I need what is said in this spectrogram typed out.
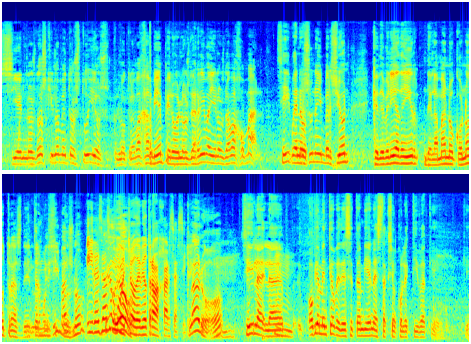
si en los dos kilómetros tuyos lo trabajan bien, pero en los de arriba y en los de abajo mal? Sí, bueno, es una inversión que debería de ir de la mano con otras de los Intermunicipal. vecinos, ¿no? Y desde hace Digo yo. mucho debió trabajarse así. Claro. sí, la, la- Mm. obviamente obedece también a esta acción colectiva que, que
